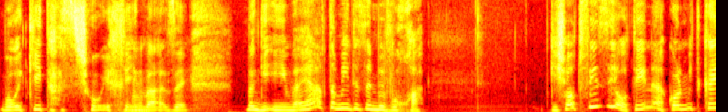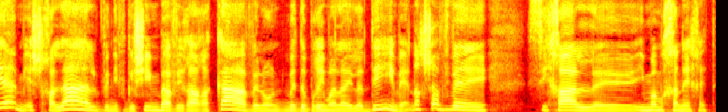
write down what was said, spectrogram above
הבוריקיטס שהוא הכין בזה, מגיעים, והיה תמיד איזו מבוכה. פגישות פיזיות, הנה, הכל מתקיים, יש חלל, ונפגשים באווירה רכה, ולא מדברים על הילדים, ואין עכשיו אה, שיחה על, אה, עם המחנכת.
